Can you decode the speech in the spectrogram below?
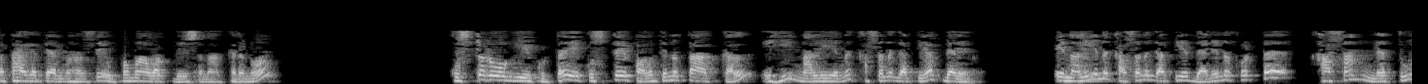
තථාගතයන් වහන්සේ උපමාවක් දේශනා කරනවා කුෂ්ඨ රෝගියෙකුට ඒ කුෂ්ඨය පවතින තාක්කල් එහි නලියන කසන ගතියක් දැනෙනවා. ඒ නලියන කසන ගතිය දැනෙනකොට කසන් නැතුව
